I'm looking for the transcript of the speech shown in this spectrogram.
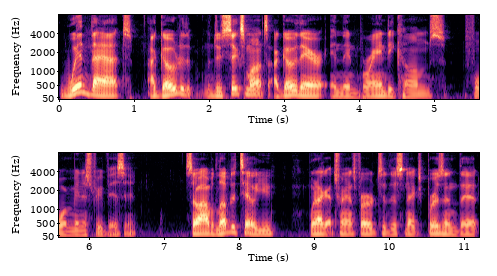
With that, I go to the, do six months. I go there, and then Brandy comes for a ministry visit. So I would love to tell you when I got transferred to this next prison that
